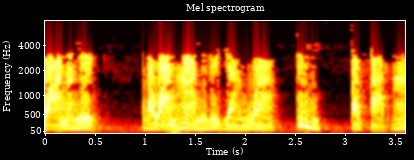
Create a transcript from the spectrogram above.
วารนั้นเรียกทวารห้านี่เรียกอย่างว่าประสาทห้า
